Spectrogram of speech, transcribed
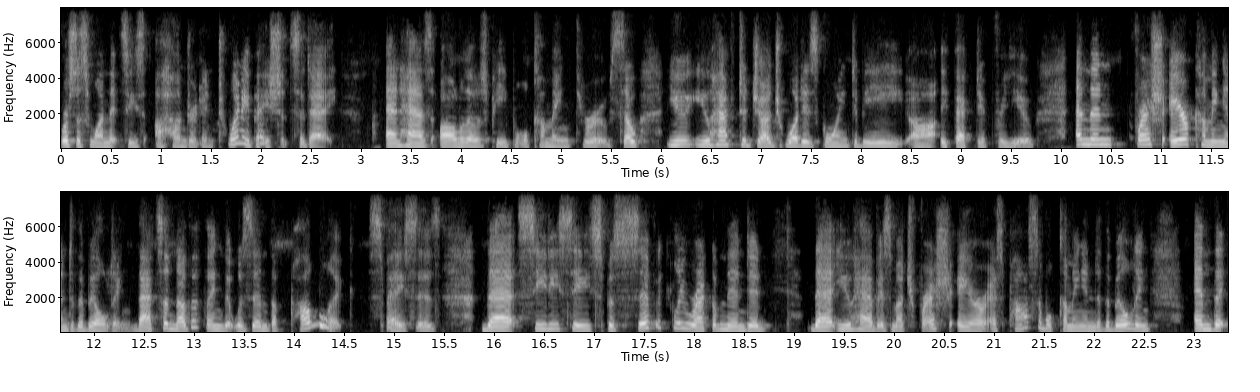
versus one that sees 120 patients a day and has all of those people coming through. So you you have to judge what is going to be uh, effective for you, and then fresh air coming into the building. That's another thing that was in the public spaces that CDC specifically recommended that you have as much fresh air as possible coming into the building. And the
